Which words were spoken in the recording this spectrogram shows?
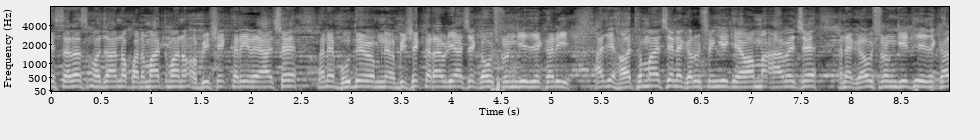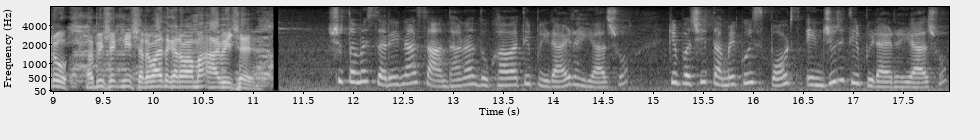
એ સરસ મજાનો પરમાત્માનો અભિષેક કરી રહ્યા છે અને ભૂદેવ એમને અભિષેક કરાવી રહ્યા છે. ગૌશૃંગી જે ખરી આજે હાથમાં છે ને ગૌશૃંગી કહેવામાં આવે છે અને ગૌશૃંગીથી જે ખરું અભિષેકની શરૂઆત કરવામાં આવી છે. શું તમે શરીરના સાંધાના દુખાવાથી પીડાઈ રહ્યા છો? કે પછી તમે કોઈ સ્પોર્ટ્સ ઇન્જરીથી પીડાઈ રહ્યા છો?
